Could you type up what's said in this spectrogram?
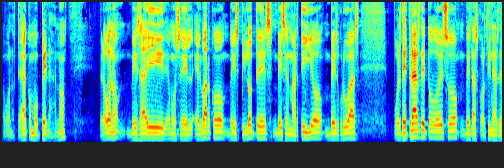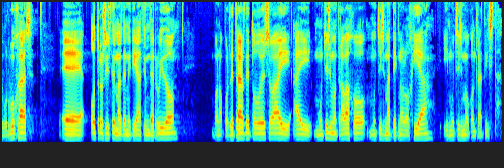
Bueno, te da como pena, ¿no? Pero bueno, veis ahí digamos, el barco, veis pilotes, veis el martillo, veis grúas. Pues detrás de todo eso veis las cortinas de burbujas, eh, otros sistemas de mitigación de ruido. Bueno, pues detrás de todo eso hay muchísimo trabajo, muchísima tecnología y muchísimo contratista.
